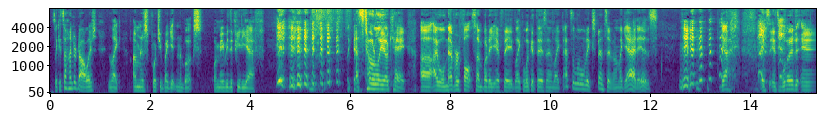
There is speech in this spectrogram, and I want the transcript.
It's like it's hundred dollars, and like I'm going to support you by getting the books or maybe the PDF. like that's totally okay. Uh, I will never fault somebody if they like look at this and like that's a little expensive. And I'm like, yeah, it is. yeah, it's it's wood and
